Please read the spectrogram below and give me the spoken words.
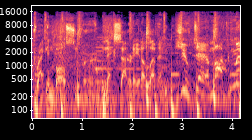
Dragon Ball Super, next Saturday at 11. You dare mock me!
